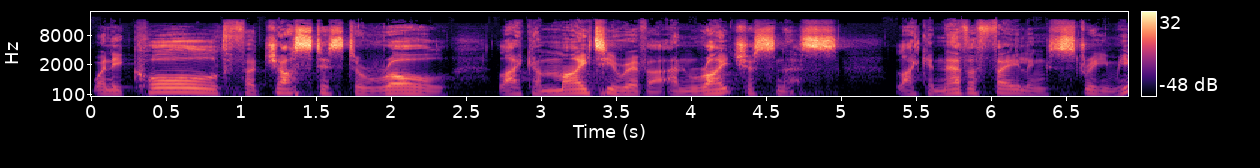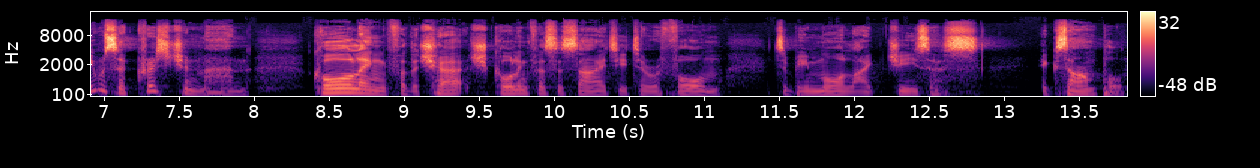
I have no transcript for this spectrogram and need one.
when he called for justice to roll like a mighty river and righteousness like a never failing stream. He was a Christian man calling for the church, calling for society to reform, to be more like Jesus' example.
